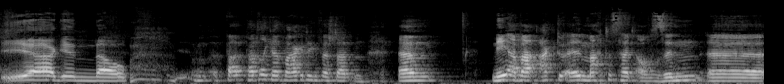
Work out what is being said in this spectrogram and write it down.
Ja, genau. Pa- Patrick hat Marketing verstanden. Ähm, nee, aber aktuell macht es halt auch Sinn, äh,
